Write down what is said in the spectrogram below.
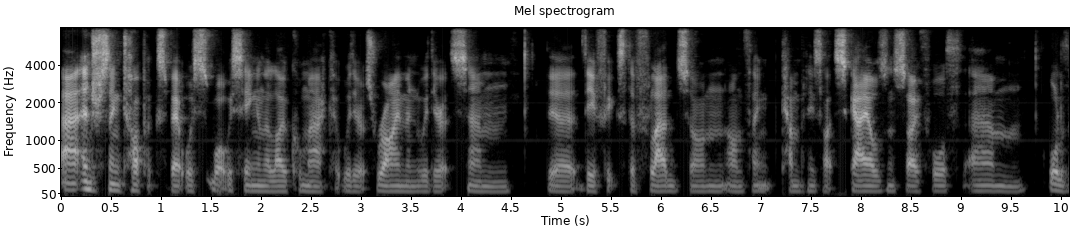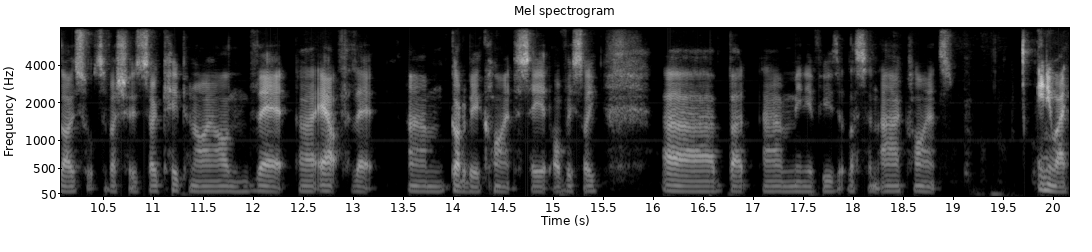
uh, interesting topics about what we're seeing in the local market, whether it's Ryman, whether it's um, the the effects of the floods on on companies like Scales and so forth. Um, all of those sorts of issues. So keep an eye on that. Uh, out for that. Um, got to be a client to see it, obviously. Uh, but um, many of you that listen are clients. Anyway,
